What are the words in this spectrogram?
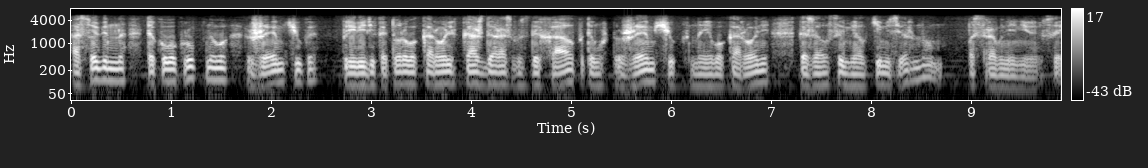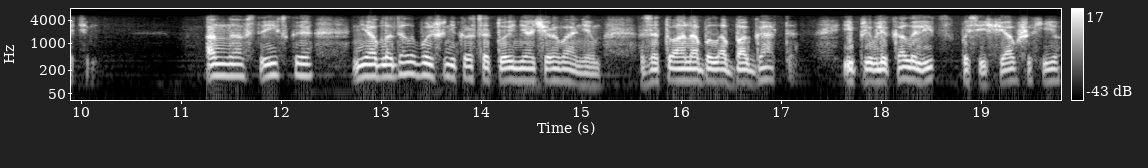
особенно такого крупного жемчуга, при виде которого король каждый раз вздыхал, потому что жемчуг на его короне казался мелким зерном по сравнению с этим. Анна Австрийская не обладала больше ни красотой, ни очарованием, зато она была богата и привлекала лиц, посещавших ее,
